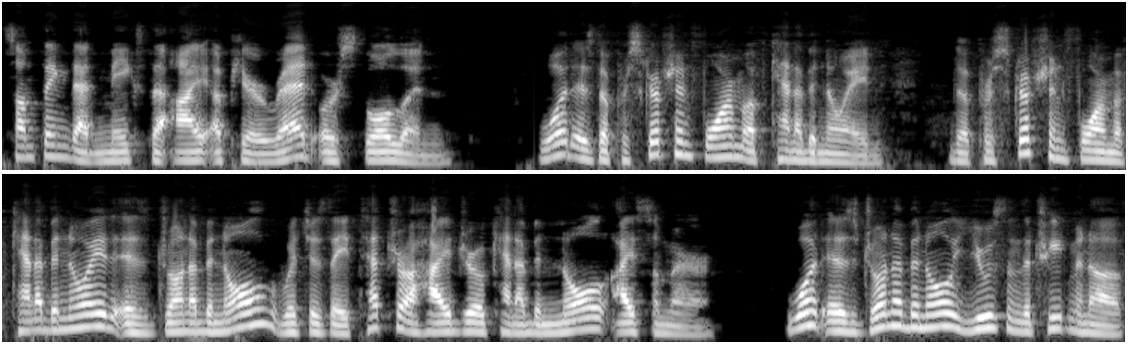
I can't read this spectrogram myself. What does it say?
something that makes the eye appear red or swollen. What is the prescription form of cannabinoid? The prescription form of cannabinoid is dronabinol, which is a tetrahydrocannabinol isomer. What is dronabinol used in the treatment of?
